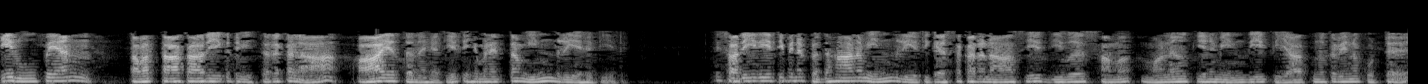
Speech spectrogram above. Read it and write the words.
ඒ රූපයන් තවත් ආකාරයකට විස්තර කළා ආයතන හැටියට එහෙම නැත්නම් ඉන්ද්‍රිය හැටියට. මේ ශරීරයේ තිබෙන ප්‍රධානම ඉන්ද්‍රිය ටික ඇස කන නාසය දිව සම මන කියන මේ ඉන්ද්‍රිය ක්‍රියාත්මක වෙනකොට ඒ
